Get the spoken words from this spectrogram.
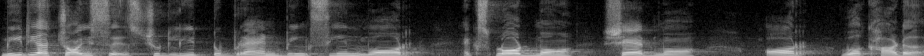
Media choices should lead to brand being seen more, explored more, shared more, or work harder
